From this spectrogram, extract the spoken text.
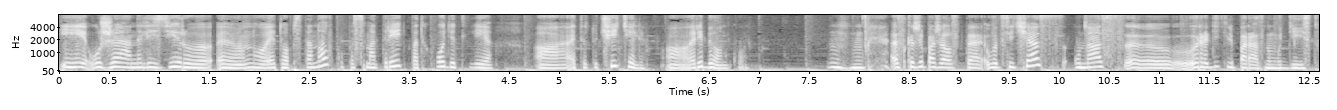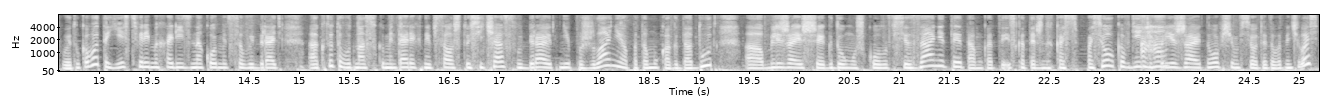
И уже анализируя э, ну, эту обстановку, посмотреть, подходит ли этот учитель а, ребенку. Угу. А скажи, пожалуйста, вот сейчас у нас э, родители по-разному действуют. У кого-то есть время ходить, знакомиться, выбирать. А кто-то вот нас в комментариях написал, что сейчас выбирают не по желанию, а потому как дадут. А, ближайшие к дому школы все заняты, там из коттеджных поселков дети ага. приезжают. Ну, в общем, все вот это вот началось.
